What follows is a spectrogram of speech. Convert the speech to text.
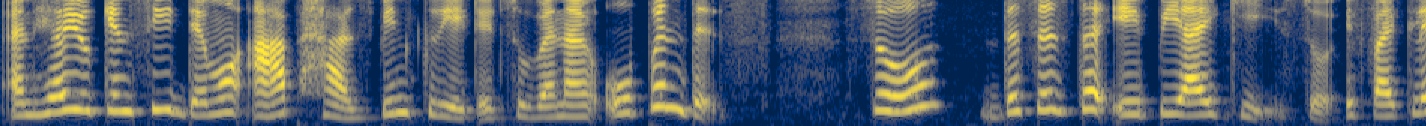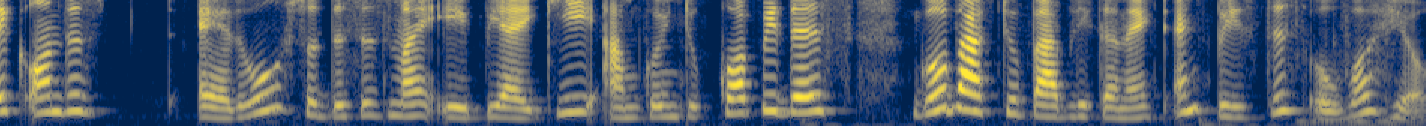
And here you can see demo app has been created. So when I open this, so this is the API key. So if I click on this arrow, so this is my API key. I'm going to copy this, go back to Pabbly Connect and paste this over here.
